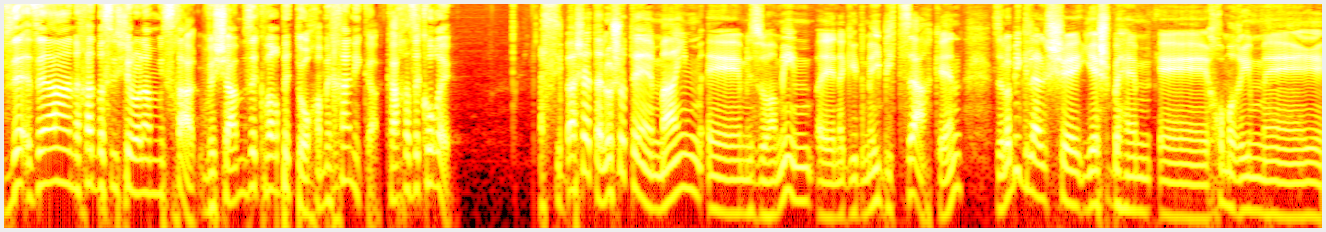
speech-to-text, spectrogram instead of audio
זה, זה ההנחת בסיס של עולם המשחק, ושם זה כבר בתוך המכניקה, ככה זה קורה. הסיבה שאתה לא שותה מים אה, מזוהמים, אה, נגיד מי ביצה, כן? זה לא בגלל שיש בהם אה, חומרים אה,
